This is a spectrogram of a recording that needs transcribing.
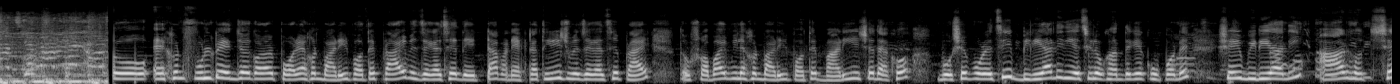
আজকে রাতে তো এখন ফুল টু এনজয় করার পরে এখন বাড়ির পথে প্রায় বেজে গেছে দেড়টা মানে একটা তিরিশ বেজে গেছে প্রায়। তো সবাই মিলে এখন বাড়ির পথে, বাড়ি এসে দেখো, বসে পড়েছি। বিরিয়ানি দিয়েছিল ওখান থেকে কুপনে সেই বিরিয়ানি আর হচ্ছে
